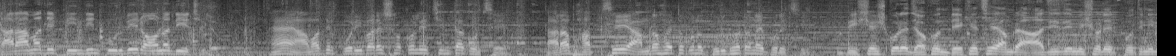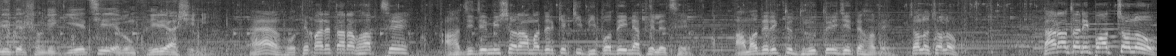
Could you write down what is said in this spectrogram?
তারা আমাদের তিন দিন পূর্বে রওনা দিয়েছিল। হ্যাঁ আমাদের পরিবারের সকলে চিন্তা করছে। তারা ভাবছে আমরা হয়তো কোনো দুর্ঘটনায় পড়েছি। বিশেষ করে যখন দেখেছে আমরা আজিজে মিশরের প্রতিনিধিদের সঙ্গে গিয়েছি এবং ফিরে আসিনি। হ্যাঁ হতে পারে তারা ভাবছে আজই যে মিশর আমাদেরকে কি বিপদেই না ফেলেছে। আমাদের একটু দ্রুতই যেতে হবে। চলো চলো। তাড়াতাড়ি পথ চলো।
